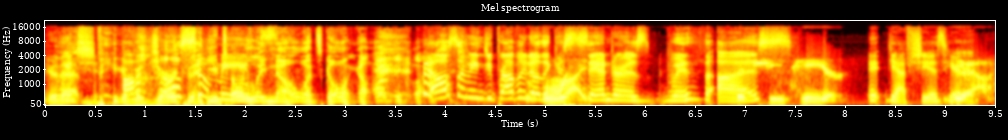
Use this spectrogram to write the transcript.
You're that which big of a jerk also that you means- totally know what's going on. It also means you probably know that Right. Cassandra is with That us. she's here. It- yeah, she is here. Yeah.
